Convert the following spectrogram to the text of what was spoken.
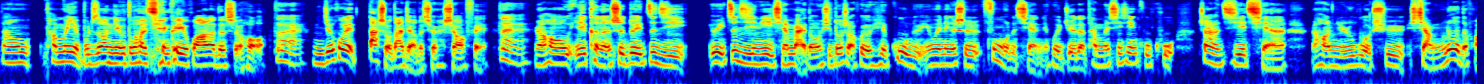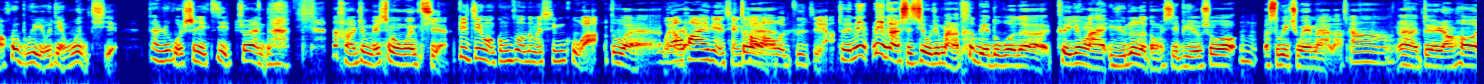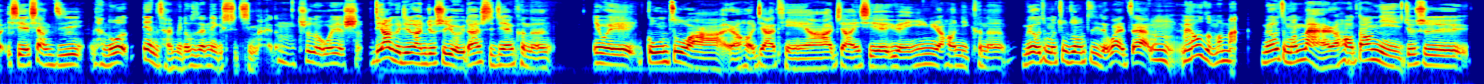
当他们也不知道你有多少钱可以花了的时候，对你就会大手大脚的去消费，对然后也可能是对自己。因为自己你以前买东西多少会有一些顾虑，因为那个是父母的钱，你会觉得他们辛辛苦苦赚了这些钱，然后你如果去享乐的话，会不会有点问题？但如果是你自己赚的，那好像就没什么问题。毕竟我工作那么辛苦啊，对，我要花一点钱犒劳我自己啊。对，那那段时期我就买了特别多的可以用来娱乐的东西，比如说，嗯呃，Switch 我也买了，嗯嗯、对，然后一些相机，很多电子产品都是在那个时期买的。嗯，是的，我也是。第二个阶段就是有一段时间可能因为工作啊，然后家庭啊这样一些原因，然后你可能没有这么注重自己的外在了，嗯，没有怎么买。没有怎么买，然后当你就是。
